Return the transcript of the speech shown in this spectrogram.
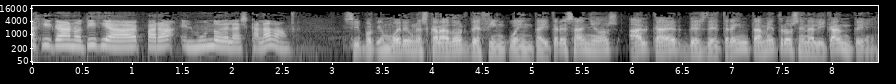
Trágica noticia para el mundo de la escalada. Sí, porque muere un escalador de 53 años al caer desde 30 metros en Alicante,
